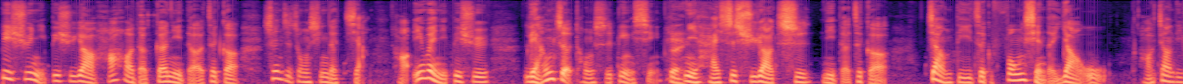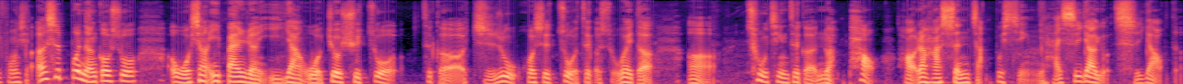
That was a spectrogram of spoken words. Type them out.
必须你必须要好好的跟你的这个生殖中心的讲，好，因为你必须两者同时并行，对你还是需要吃你的这个降低这个风险的药物，好降低风险，而是不能够说、呃我像一般人一样，我就去做这个植入或是做这个所谓的呃促进这个卵泡，好让它生长，不行，你还是要有吃药的。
